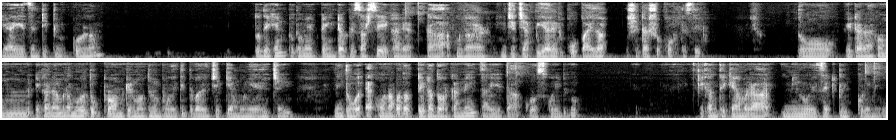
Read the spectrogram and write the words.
এআই এজেন্টে ক্লিক করলাম। তো দেখেন, প্রথমে একটা ইন্টারফেস আসছে, এখানে একটা আপনার যে জ্যাপিয়ারের কো পাইলট সেটা শো করতেছে। তো এটার এখন, এখানে আমরা মূলত প্রম্পটের মাধ্যমে বলে দিতে পারি যে কেমন এআই চাই। কিন্তু এখন আপাতত এটা দরকার নেই, তাই এটা ক্লোজ করে দিব। এখান থেকে আমরা নিউ এজেন্ট ক্লিক করে নিব।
